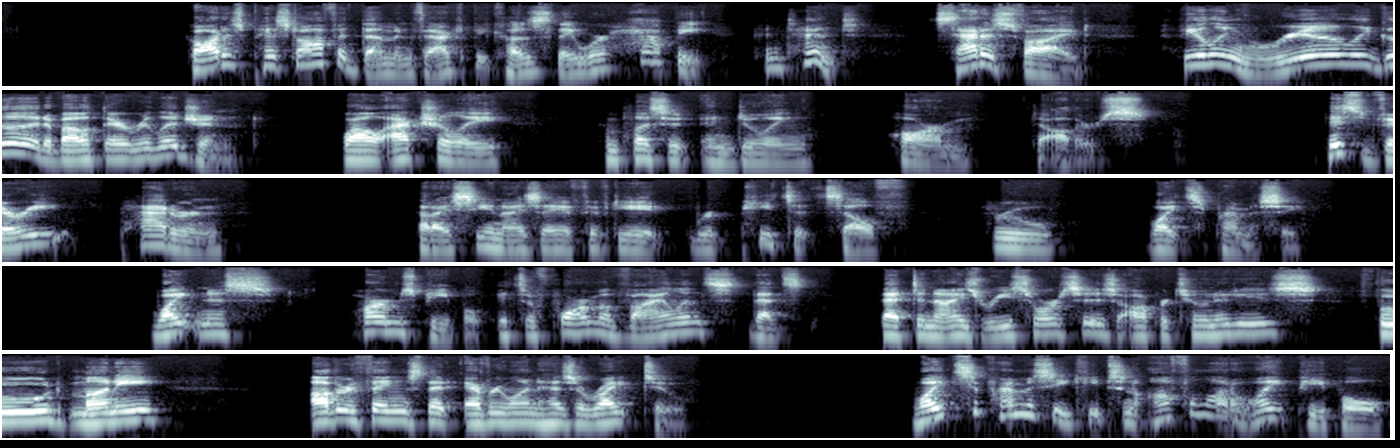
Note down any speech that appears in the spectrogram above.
God is pissed off at them, in fact, because they were happy, content, satisfied, feeling really good about their religion, while actually complicit in doing harm to others. This very pattern that I see in Isaiah 58 repeats itself through white supremacy. Whiteness harms people. It's a form of violence that's that denies resources, opportunities, food, money, other things that everyone has a right to. White supremacy keeps an awful lot of white people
